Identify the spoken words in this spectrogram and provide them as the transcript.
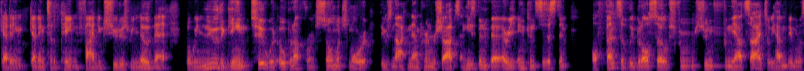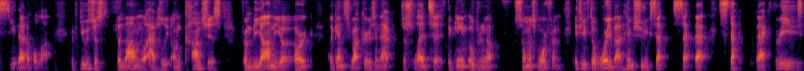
getting getting to the paint and finding shooters. We know that, but we knew the game too would open up for him so much more. He was knocking down perimeter shots, and he's been very inconsistent offensively, but also from shooting from the outside. So we haven't been able to see that a whole lot. But he was just phenomenal, absolutely unconscious from beyond the arc against Rutgers, and that just led to the game opening up so much more for him. If you have to worry about him shooting step step back step back threes,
